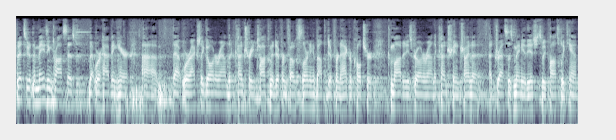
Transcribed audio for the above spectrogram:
but it's an amazing process that we're having here, uh, that we're actually going around the country talking to different folks, learning about the different agriculture commodities growing around the country and trying to address as many of the issues we possibly can.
